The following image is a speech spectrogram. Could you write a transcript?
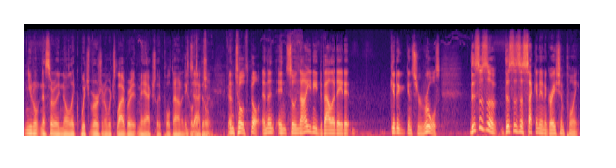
You don't necessarily know like which version or which library it may actually pull down until it's exactly built. until it's built and then and so now you need to validate it get it against your rules this is a this is a second integration point.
